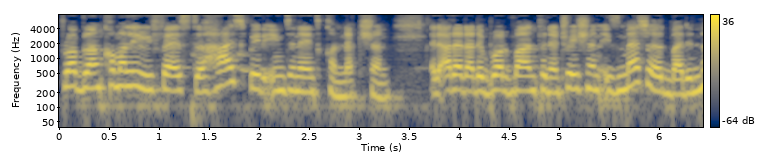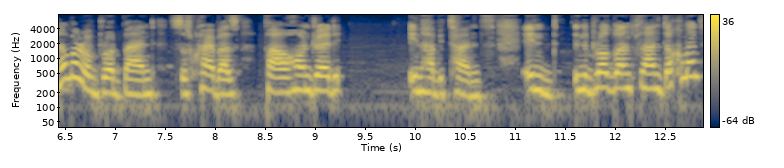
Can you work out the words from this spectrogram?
broadband commonly refers to high-speed internet connection. It added that the broadband penetration is measured by the number of broadband subscribers per 100 inhabitants. In, in the broadband plan document,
